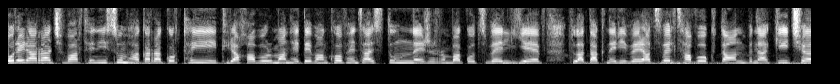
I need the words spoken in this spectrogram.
Օրեր առաջ Վարդենիսում հակառակորդի թիրախավորման հետևանքով հենց այս տունն էր ռմբակոծվել եւ փլատակների վերածվել ցավոք տան բնակիչը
